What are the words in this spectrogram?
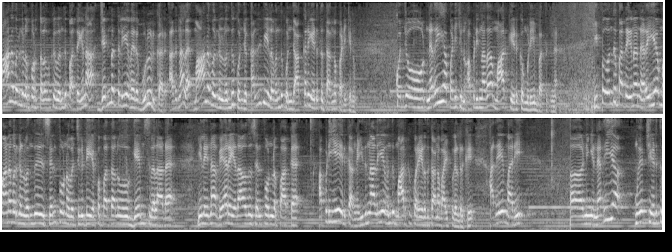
மாணவர்களை பொறுத்தளவுக்கு வந்து பார்த்தீங்கன்னா ஜென்மத்திலேயே வேற குரு இருக்காரு. அதனால மாணவர்கள் வந்து கொஞ்சம் கல்வியில வந்து கொஞ்சம் அக்கறை எடுத்து தாங்க படிக்கணும். கொஞ்சம் நிறைய படிக்கணும். அப்படின்னா தான் மார்க் எடுக்க முடியும் பார்த்துக்குங்க இப்போ வந்து பார்த்தீங்கன்னா நிறைய மாணவர்கள் வந்து செல்போனை வச்சுக்கிட்டு எப்போ பார்த்தாலும் கேம்ஸ் விளாட இல்லைன்னா வேற ஏதாவது செல்போனில் பார்க்க அப்படியே இருக்காங்க. இதனாலேயே வந்து மார்க் குறையிறதுக்கான வாய்ப்புகள் இருக்கு. அதே மாதிரி நீங்கள் நீங்க நிறைய முயற்சி எடுத்து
